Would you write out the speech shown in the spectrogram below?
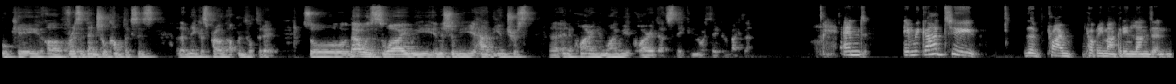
bouquet of residential complexes that make us proud up until today. So that was why we initially had the interest uh, in acquiring and why we acquired that stake in Northacre back then. And in regard to the prime property market in London,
